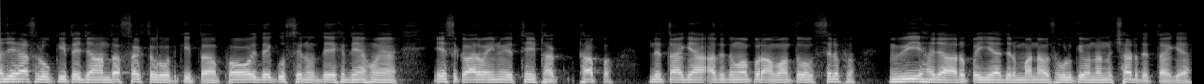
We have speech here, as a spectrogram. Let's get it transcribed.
ਅਜਿਹਾ ਸਲੂਕ ਕੀਤੇ ਜਾਣ ਦਾ ਸਖਤ ਵਿਰੋਧ ਕੀਤਾ। ਫੌਜ ਦੇ ਗੁੱਸੇ ਨੂੰ ਦੇਖਦਿਆਂ ਹੋਇਆਂ ਇਸ ਕਾਰਵਾਈ ਨੂੰ ਇੱਥੇ ਹੀ ਠੱਪ ਦਿੱਤਾ ਗਿਆ ਅਤੇ ਦੋਵਾਂ ਭਰਾਵਾਂ ਤੋਂ ਸਿਰਫ 20000 ਰੁਪਈਆ ਜੁਰਮਾਨਾ ਵਸੂਲ ਕੇ ਉਹਨਾਂ ਨੂੰ ਛੱਡ ਦਿੱਤਾ ਗਿਆ।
